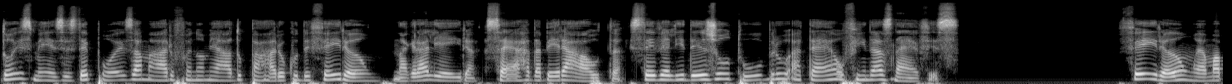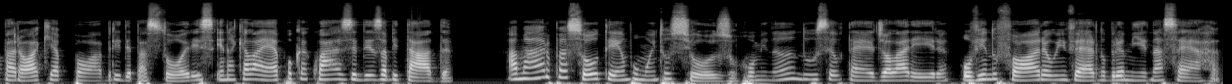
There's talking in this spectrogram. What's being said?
Dois meses depois, Amaro foi nomeado pároco de Feirão, na Gralheira, Serra da Beira Alta. Esteve ali desde outubro até o fim das neves. Feirão é uma paróquia pobre de pastores e naquela época quase desabitada. Amaro passou o tempo muito ocioso, ruminando o seu tédio à lareira, ouvindo fora o inverno bramir na serra.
